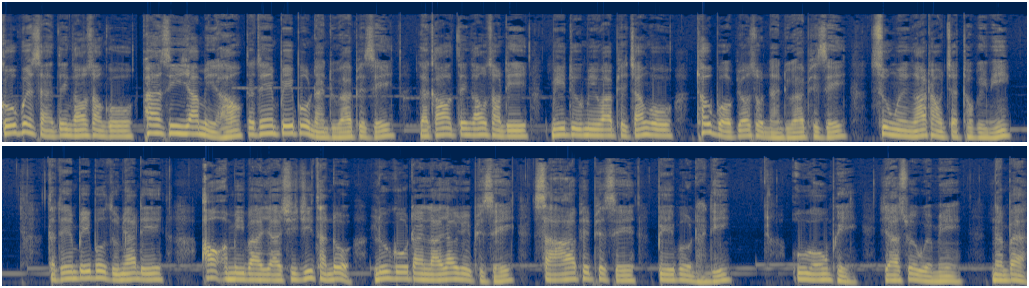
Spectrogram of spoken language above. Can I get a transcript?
ကိုးပွင့်ဆိုင်အသင်းကောင်းဆောင်ကိုဖမ်းဆီးရမိအောင်တည်င်းပေးဖို့နိုင်သူအားဖြစ်စေ၎င်းအသင်းကောင်းဆောင်တီမိတူမီဝါဖြစ်ကြောင်းကိုထုတ်ပေါ်ပြောဆိုနိုင်သူအားဖြစ်စေစုငွေ9000ကျပ်ထုတ်ပြီးပြီတည်င်းပေးဖို့သူများသည်အောက်အမိပါရာရှိကြီးထံသို့လူကိုယ်တိုင်လာရောက်၍ဖြစ်စေစာအားဖြစ်ဖြစ်စေပေးဖို့နိုင်သည်ဦးအောင်ဖေရာဆွေဝင်မင်းနံပါတ်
